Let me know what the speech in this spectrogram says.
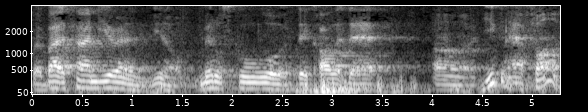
But by the time you're in, you know, middle school, or if they call it that, uh, you can have fun,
